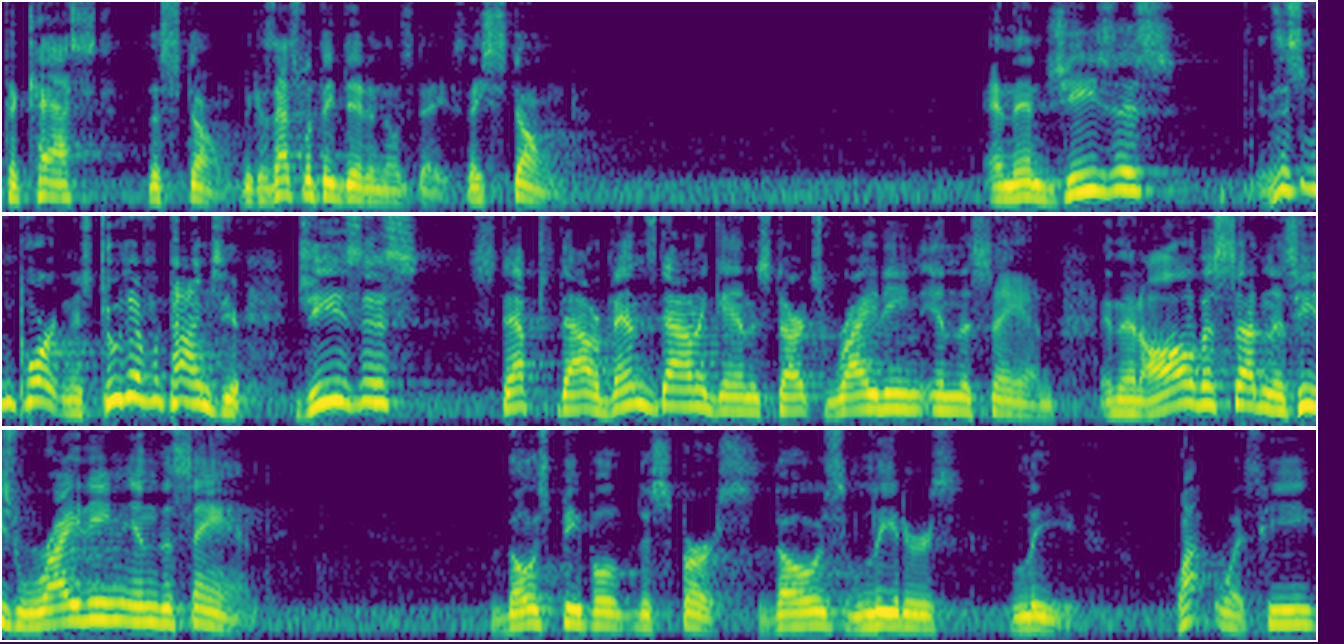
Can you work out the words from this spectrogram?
to cast the stone. Because that's what they did in those days. They stoned. And then Jesus, this is important, there's two different times here. Jesus steps down or bends down again and starts writing in the sand. And then all of a sudden, as he's writing in the sand, those people disperse, those leaders leave. What was he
